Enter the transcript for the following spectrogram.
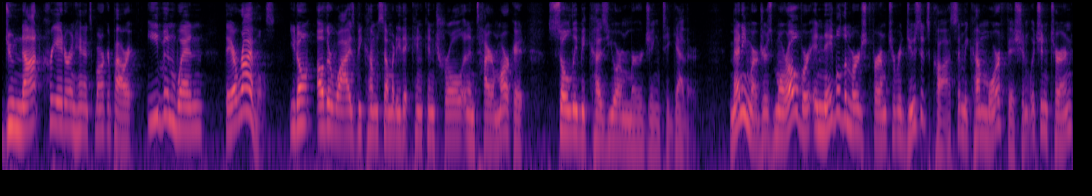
do not create or enhance market power, even when they are rivals. You don't otherwise become somebody that can control an entire market solely because you are merging together. Many mergers, moreover, enable the merged firm to reduce its costs and become more efficient, which in turn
